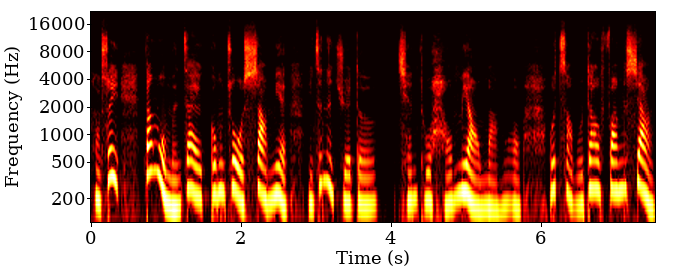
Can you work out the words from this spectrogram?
好，所以当我们在工作上面，你真的觉得前途好渺茫哦，我找不到方向。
